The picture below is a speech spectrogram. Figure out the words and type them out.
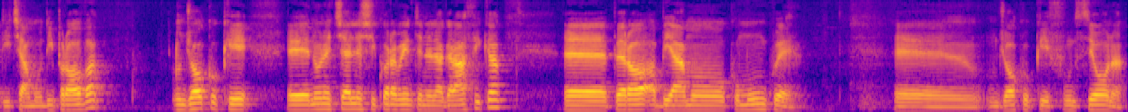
diciamo di prova. Un gioco che eh, non eccelle sicuramente nella grafica, eh, però abbiamo comunque eh, un gioco che funziona.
